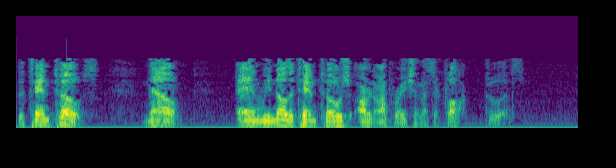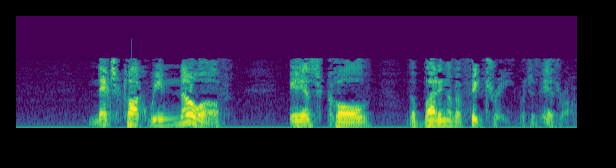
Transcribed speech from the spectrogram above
The 10 toes. Now, and we know the 10 toes are in operation. That's a clock to us. Next clock we know of is called the budding of a fig tree, which is Israel.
